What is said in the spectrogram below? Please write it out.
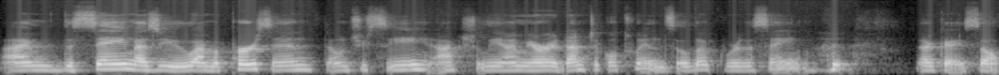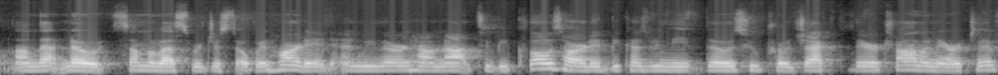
I'm the same as you. I'm a person. Don't you see? Actually, I'm your identical twin. So, look, we're the same. Okay, so on that note, some of us were just open hearted and we learn how not to be close hearted because we meet those who project their trauma narrative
